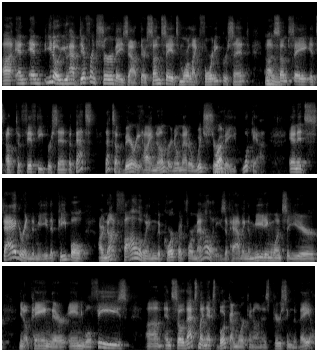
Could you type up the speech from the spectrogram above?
Uh, and and you know you have different surveys out there. Some say it's more like forty percent. Uh, mm-hmm. Some say it's up to fifty percent. But that's that's a very high number, no matter which survey right. you look at. And it's staggering to me that people are not following the corporate formalities of having a meeting once a year, you know, paying their annual fees, um, and so that's my next book I'm working on is Piercing the Veil,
